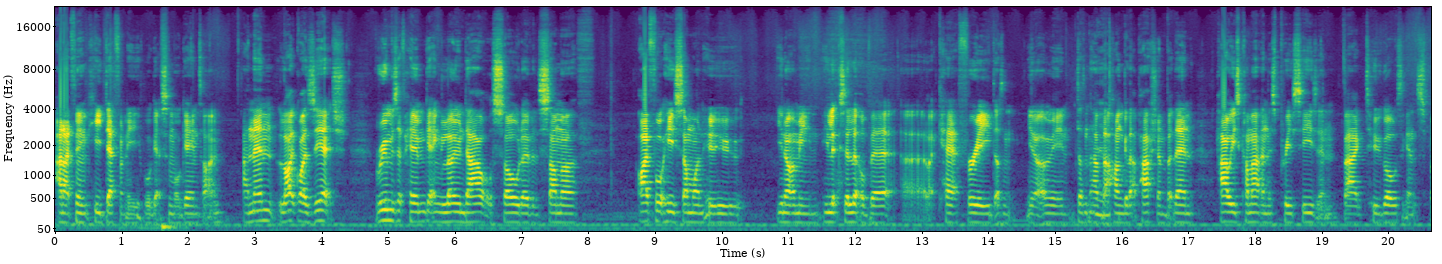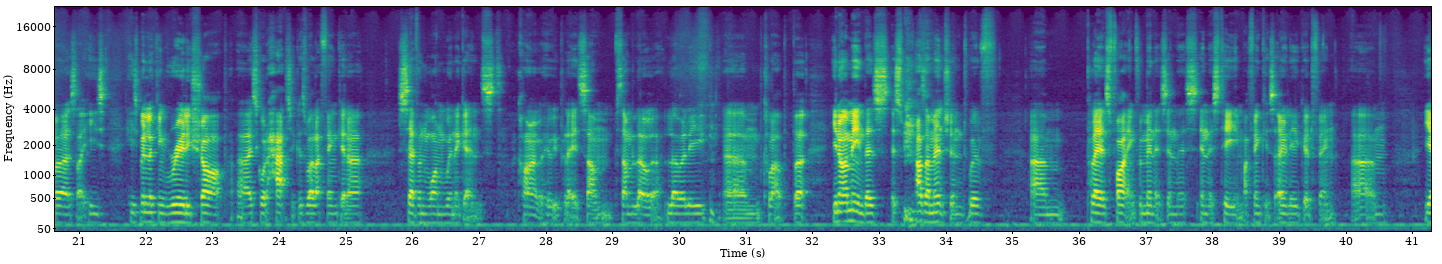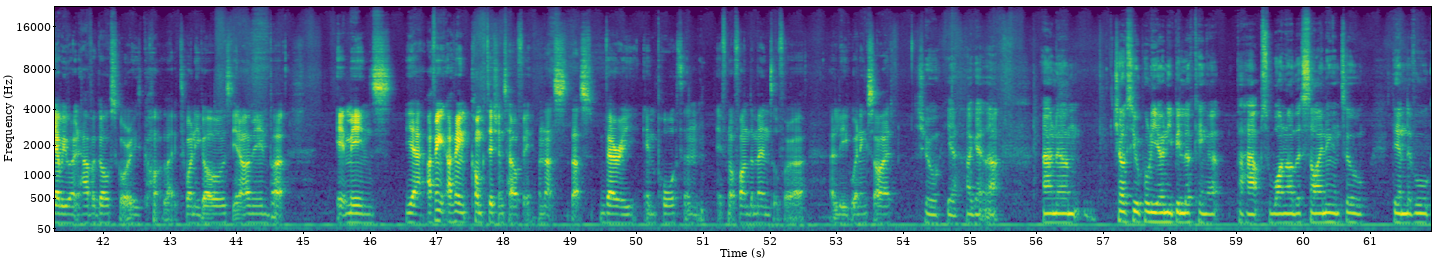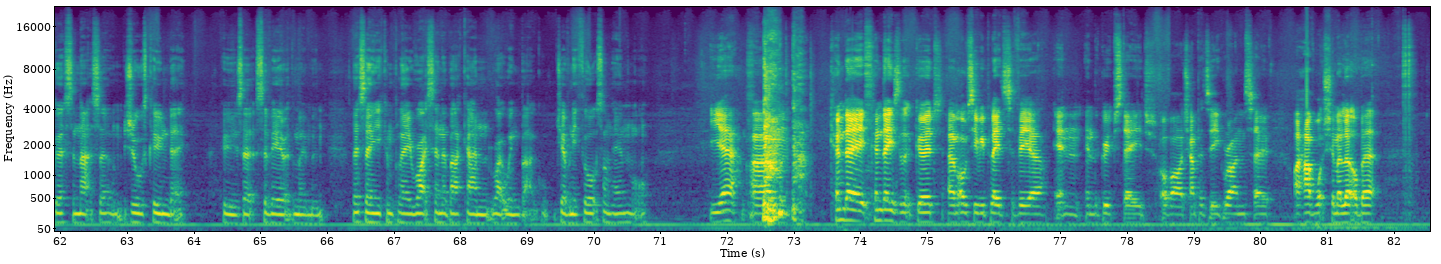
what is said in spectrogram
and I think he definitely will get some more game time. And then likewise, Ziyech. Rumors of him getting loaned out or sold over the summer. I thought he's someone who, you know what I mean. He looks a little bit uh, like carefree. Doesn't you know what I mean? Doesn't have Yeah. that hunger, that passion. But then how he's come out in this pre-season, bagged two goals against Spurs. Like he's he's been looking really sharp. Uh, he scored a hat trick as well, I think, in a seven-one win against I can't remember who he played, some some lower lower league um, club. But you know what I mean. There's as I mentioned with um, players fighting for minutes in this in this team. I think it's only a good thing. Um, yeah, we won't have a goal scorer who's got like 20 goals. You know what I mean? But it means yeah. I think I think competition's healthy, and that's that's very important, if not fundamental, for a, a league-winning side. Sure, yeah, I get that. And um, Chelsea will probably only be looking at perhaps one other signing until the end of August, and that's um, Jules Koundé, who's at Sevilla at the moment. They're saying he can play right centre back and right wing back. Do you have any thoughts on him? Or Yeah, um, Koundé Koundé's looked good. Um, obviously, we played Sevilla in in the group stage of our Champions League run, so I have watched him a little bit,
